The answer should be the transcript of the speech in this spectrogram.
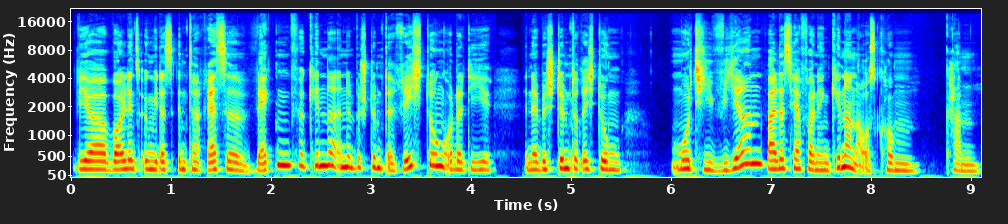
wir wollen jetzt irgendwie das Interesse wecken für Kinder in eine bestimmte Richtung oder die in eine bestimmte Richtung motivieren, weil das ja von den Kindern auskommen kann.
